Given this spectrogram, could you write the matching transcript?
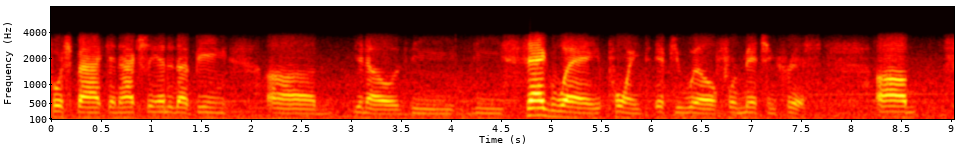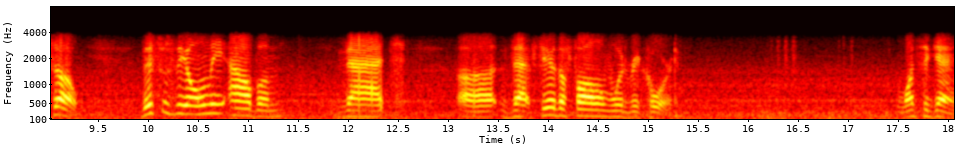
pushback and actually ended up being, um, you know, the the segue point, if you will, for Mitch and Chris. Um, so, this was the only album that uh, that Fear the Fallen would record. Once again,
